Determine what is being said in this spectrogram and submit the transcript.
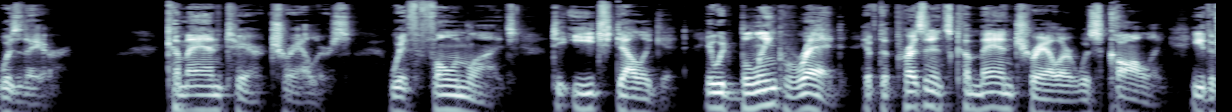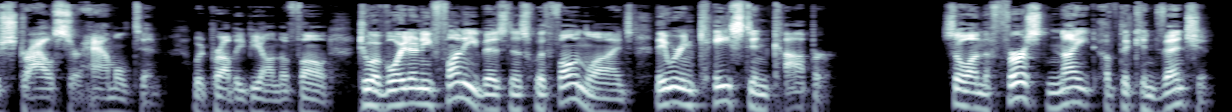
was there. Command tra- trailers with phone lines to each delegate. It would blink red if the president's command trailer was calling, either Strauss or Hamilton would probably be on the phone. To avoid any funny business with phone lines, they were encased in copper. So on the first night of the convention,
